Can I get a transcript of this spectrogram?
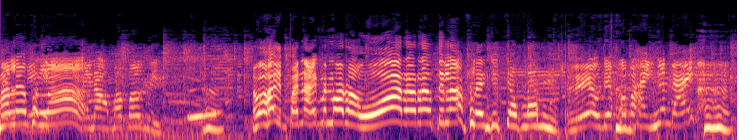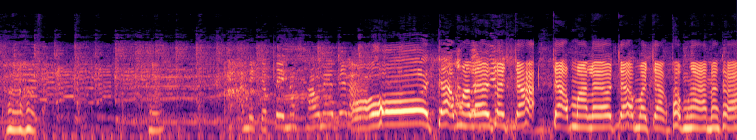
มาแล้วพลาให้น้องมาเบิ้งนี่เฮ้ยไปไหนมันมาเหรอโอ้เร็วๆติล่าเพลงจะจบแล้วนี่เร็วเดี๋ยวเขามาให้เงินได้อันนี้ก็เป็นน้องเขาแน่ได้หรอโอ้จะมาแล้วจะจะจะมาแล้วจะมาจากทำงานนะคะ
